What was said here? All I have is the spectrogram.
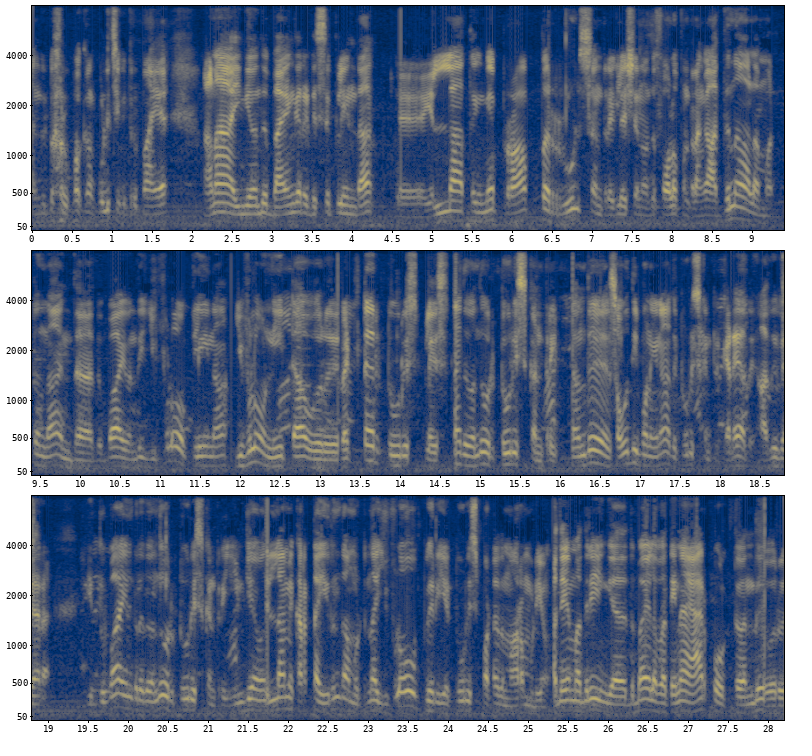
அங்கிட்டு ஒரு பக்கம் குளிச்சுக்கிட்டு இருப்பாங்க. ஆனால் இங்கே வந்து பயங்கர டிசிப்ளின்டாக எல்லாத்துக்குமே ப்ராப்பர் ரூல்ஸ் அண்ட் ரெகுலேஷன் வந்து ஃபாலோ பண்ணுறாங்க அதனால மட்டும்தான் இந்த துபாய் வந்து இவ்வளோ க்ளீனாக இவ்வளோ நீட்டாக ஒரு பெட்டர் டூரிஸ்ட் பிளேஸ் அது வந்து ஒரு டூரிஸ்ட் கண்ட்ரி வந்து சவுதி போனீங்கன்னா அது டூரிஸ்ட் கண்ட்ரி கிடையாது. அது வேற. துபாய்ன்றது வந்து ஒரு டூரிஸ்ட் கண்ட்ரி இங்கே வந்து எல்லாமே கரெக்டாக இருந்தால் மட்டும்தான் இவ்வளோ பெரிய டூரிஸ்ட் ஸ்பாட் அது மாற முடியும். அதே மாதிரி இங்கே துபாயில் பார்த்தீங்கன்னா ஏர்போர்ட் வந்து ஒரு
